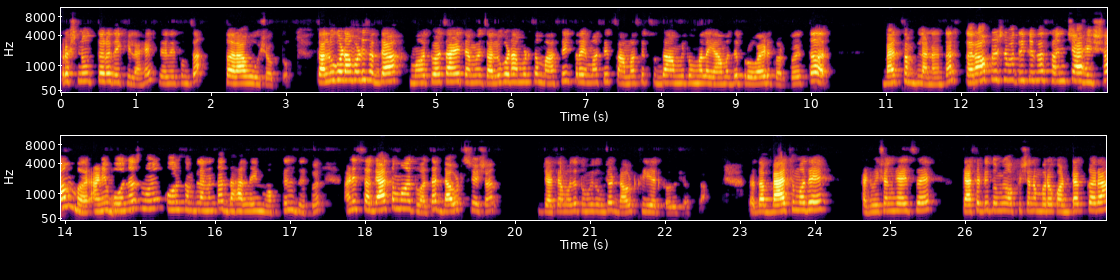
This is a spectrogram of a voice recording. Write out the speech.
प्रश्न उत्तर देखील आहे ज्याने तुमचा सराव होऊ शकतो. चालू घडामोडी सध्या महत्वाचं आहे त्यामुळे चालू घडामोडीचं मासिक त्रैमासिक सामासिक सुद्धा आम्ही तुम्हाला यामध्ये प्रोव्हाइड करतोय. तर बॅच संपल्यानंतर सराव प्रश्नपत्रिकेचा संच आहे शंभर आणि बोनस म्हणून कोर्स संपल्यानंतर दहा लाईन मॉक देतोय. आणि सगळ्यात महत्त्वाचा डाऊट स्टेशन ज्याच्यामध्ये तुम्ही तुमचे डाऊट क्लिअर करू शकता. आता बॅच मध्ये ऍडमिशन घ्यायचंय. त्यासाठी तुम्ही ऑफिशियल नंबरवर कॉन्टॅक्ट करा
